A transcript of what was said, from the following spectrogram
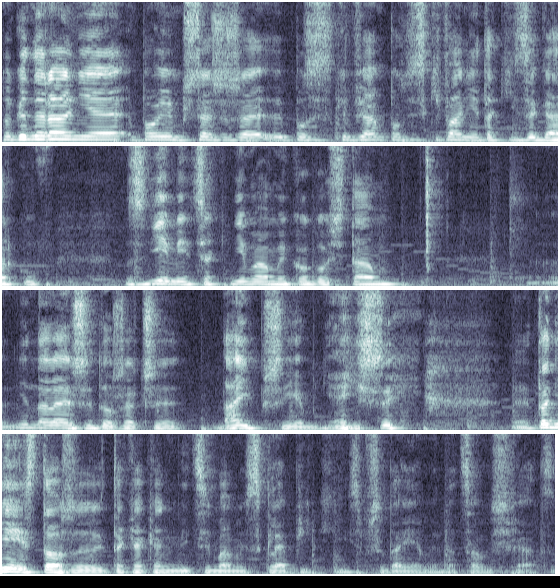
No generalnie powiem szczerze, że pozyskiwa- pozyskiwanie takich zegarków z Niemiec, jak nie mamy kogoś tam, nie należy do rzeczy najprzyjemniejszych. To nie jest to, że tak jak Anglicy mamy sklepik i sprzedajemy na cały świat.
